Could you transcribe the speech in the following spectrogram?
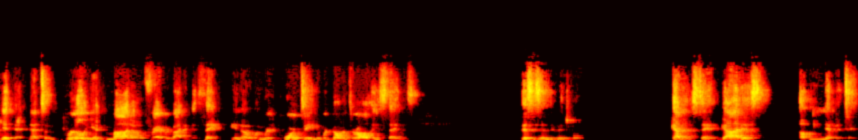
get that. And that's a brilliant motto for everybody to think. You know, when we're in quarantine and we're going through all these things, this is individual. You gotta understand, God is omnipotent.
